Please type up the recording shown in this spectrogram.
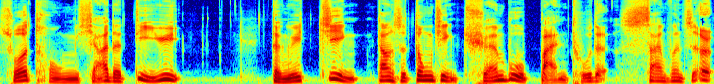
所统辖的地域等于晋当时东晋全部版图的三分之二。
